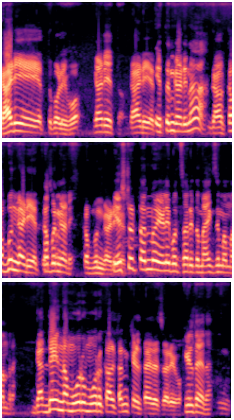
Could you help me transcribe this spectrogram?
ಗಾಡಿ ಎತ್ತುಗಳಿವು ಗಾಡಿ ಎತ್ತು. ಗಾಡಿ ಎತ್ತು. ಎತ್ತಿನ ಗಾಡಿನ? ಗ- ಕಬ್ಬನ್ ಗಾಡಿ ಎತ್ತು. ಕಬ್ಬನ್ ಗಾಡಿ. ಕಬ್ಬನ್ ಗಾಡಿ ಎಷ್ಟು ಟನ್ ಎಳಿಬೋದು ಸರ್ ಇದು ಮ್ಯಾಕ್ಸಿಮಮ್ ಅಂದ್ರೆ? ಗದ್ದೆಯಿಂದ ಮೂರು ಮೂರು ಕಾಲ್ ಟನ್ ಕೇಳ್ತಾ ಇದೆ ಸರ್ ಇವು. ಕೇಳ್ತಾ ಇದೆ.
